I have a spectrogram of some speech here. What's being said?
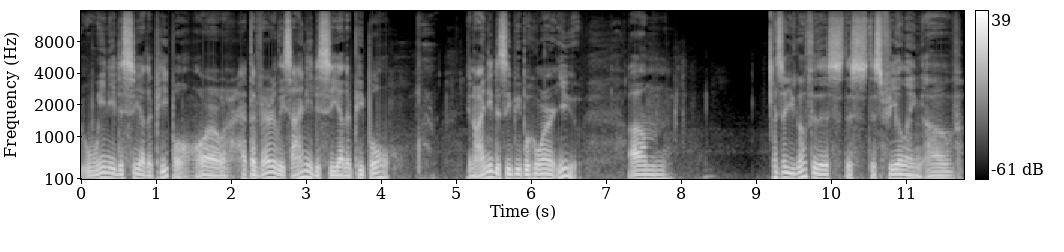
we need to see other people, or at the very least, I need to see other people. You know, I need to see people who aren't you. Um, and so you go through this this this feeling of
